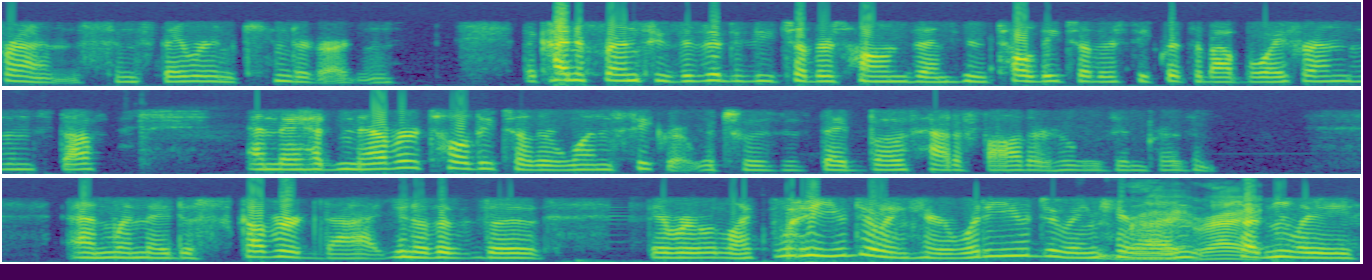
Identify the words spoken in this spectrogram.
friends since they were in kindergarten. The kind of friends who visited each other's homes and who told each other secrets about boyfriends and stuff and they had never told each other one secret, which was that they both had a father who was in prison. And when they discovered that, you know, the the they were like, "What are you doing here? What are you doing here?" Right, and right. suddenly,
